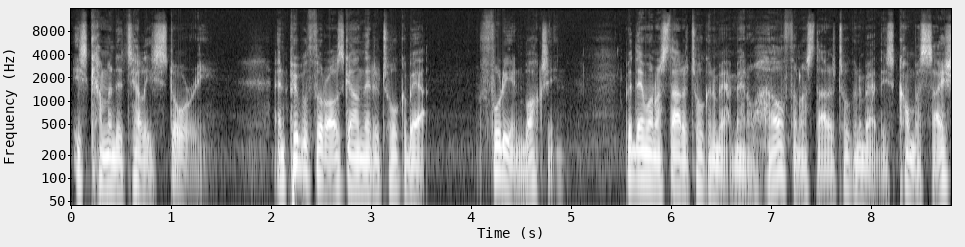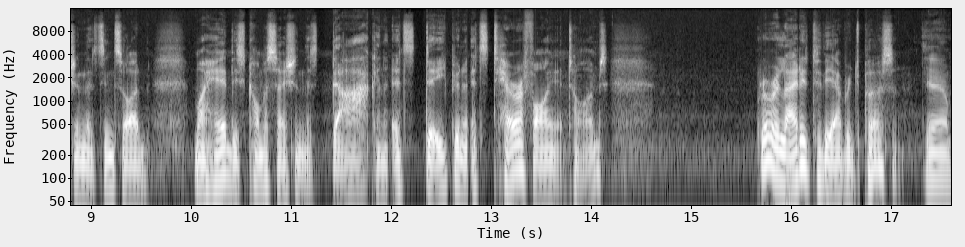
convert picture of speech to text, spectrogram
is coming to tell his story, and people thought I was going there to talk about footy and boxing. But then when I started talking about mental health and I started talking about this conversation that's inside my head, this conversation that's dark and it's deep and it's terrifying at times, it related to the average person. Yeah.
